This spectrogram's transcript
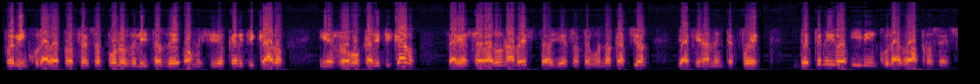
fue vinculado al proceso por los delitos de homicidio calificado y el robo calificado. Se había cerrado una vez, pero ya esa segunda ocasión ya finalmente fue detenido y vinculado a proceso.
